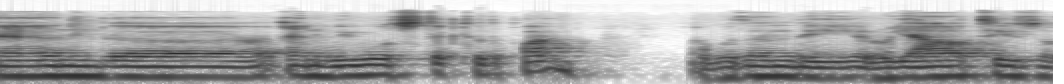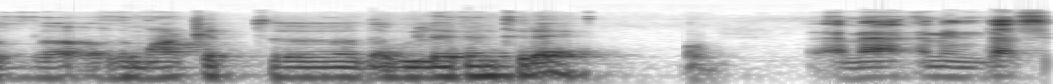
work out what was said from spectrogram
and uh, and we will stick to the plan within the realities of the of the market uh, that we live in today. I mean, that's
